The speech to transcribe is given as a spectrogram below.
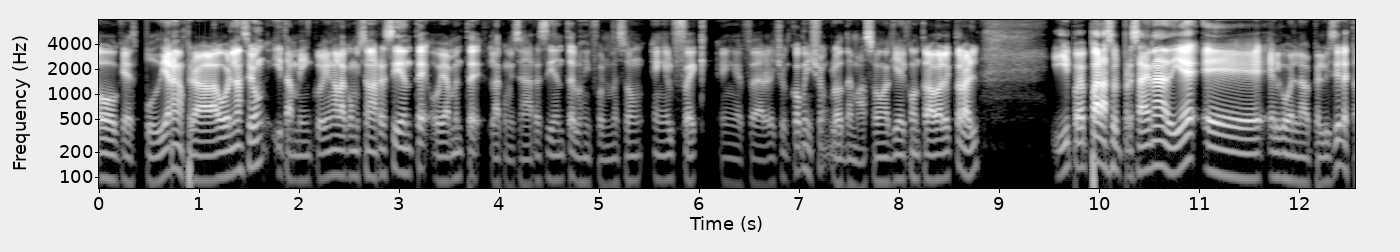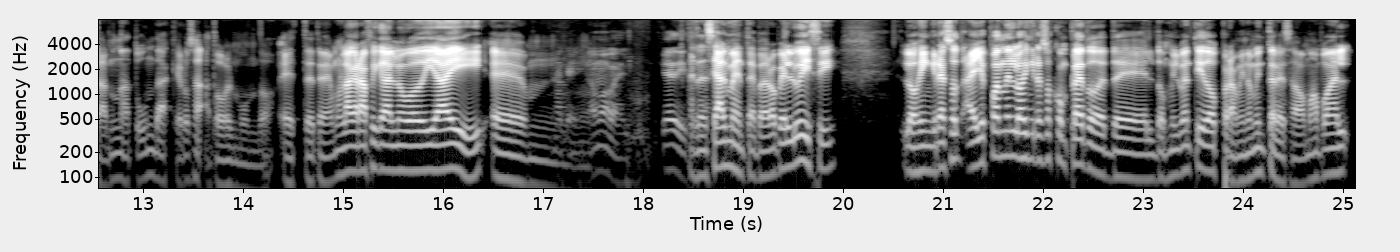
o que pudieran aspirar a la gobernación y también incluyen a la comisión de residente. Obviamente la comisión de residente, los informes son en el FEC, en el Federal Election Commission, los demás son aquí en el Contralor Electoral. Y pues para sorpresa de nadie, eh, el gobernador Pierluisi le está dando una tunda asquerosa a todo el mundo. Este, tenemos la gráfica del nuevo día ahí. eh, vamos a ver. ¿Qué dice? Esencialmente, Pedro Pierluisi, los ingresos, a ellos ponen los ingresos completos desde el 2022, pero a mí no me interesa. Vamos a poner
